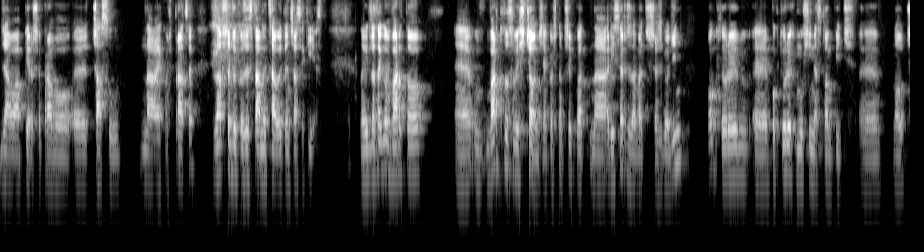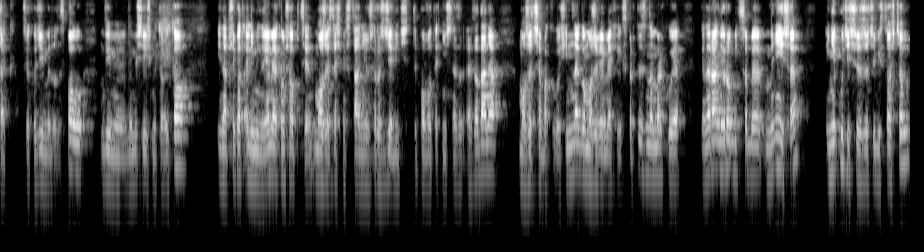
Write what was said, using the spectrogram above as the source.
działa pierwsze prawo y, czasu na jakąś pracę. Zawsze wykorzystamy cały ten czas, jaki jest. No i dlatego warto, e, warto to sobie ściąć, jakoś na przykład na research dawać 6 godzin, po, którym, e, po których musi nastąpić e, no, check. Przychodzimy do zespołu, mówimy, wymyśliliśmy to i to, i na przykład eliminujemy jakąś opcję, może jesteśmy w stanie już rozdzielić typowo techniczne zadania, może trzeba kogoś innego, może wiemy, jakiej ekspertyzy nam brakuje. Generalnie robić sobie mniejsze, i nie kłócić się z rzeczywistością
